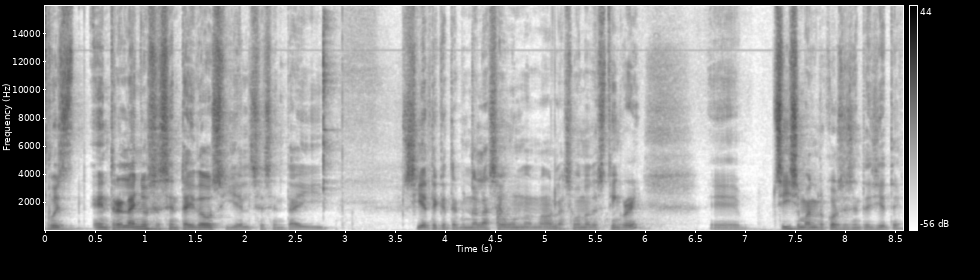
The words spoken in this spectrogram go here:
Pues entre el año 62 y el 67 que terminó la C1, ¿no? La C1 de Stingray. Eh, sí, si mal no recuerdo, 67.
